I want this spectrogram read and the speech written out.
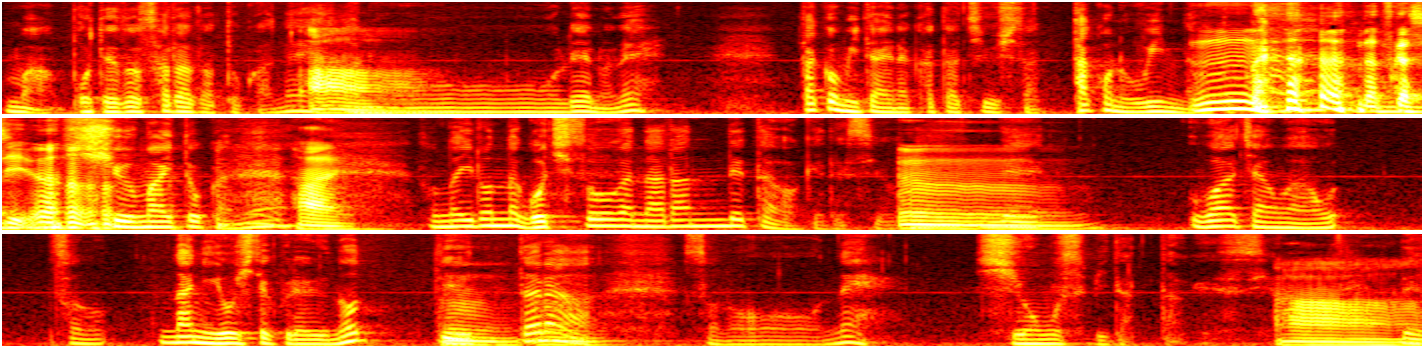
まあ、ポテトサラダとかねあの例のねタコみたいな形をしたタコのウインナうーん。懐かしい。とか、シューマイとかね、はい。そんないろんなごちそうが並んでたわけですよ、うね。ん。でおばあちゃんはおその何用意してくれるの？って言ったら、そのね塩むすびだったですよ。あで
